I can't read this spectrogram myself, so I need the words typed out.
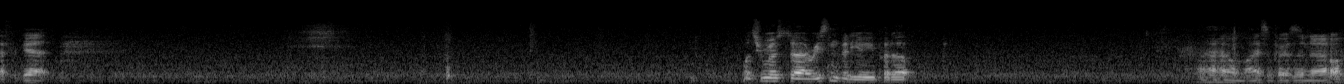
I forget. What's your most uh, recent video you put up? How am I supposed to know?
